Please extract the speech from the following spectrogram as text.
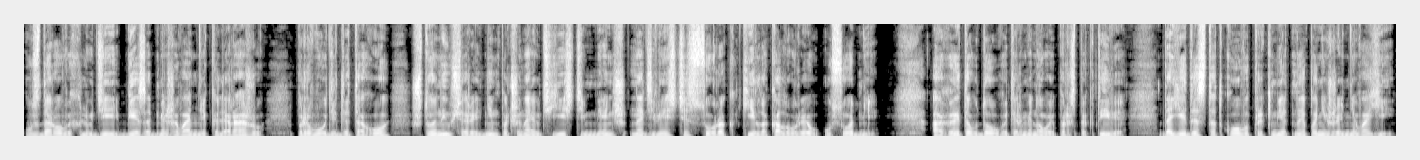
у здаровых людзей без абмежавання каляражу прыводзіць да таго, што яны ў сярэднім пачынаюць есці менш на 240 кілакалорыяў у сотні. А гэта ў доўгатэрміновай перспектыве дае дастаткова прыкметнае паніжэнне вагі.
